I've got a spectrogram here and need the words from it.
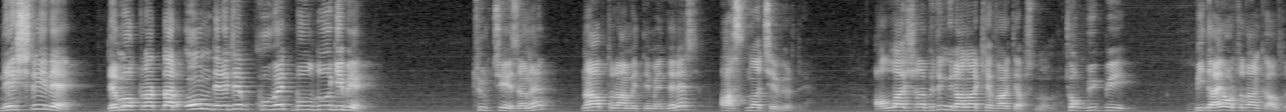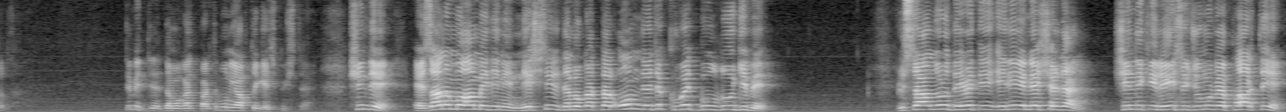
neşriyle demokratlar 10 derece kuvvet bulduğu gibi Türkçe ezanı ne yaptı rahmetli Menderes? Aslına çevirdi. Allah inşallah bütün günahlara kefaret yapsın onu. Çok büyük bir bidayı ortadan kaldırdı. Değil mi? Demokrat Parti bunu yaptı geçmişte. Şimdi ezanı Muhammed'inin neşriyle demokratlar 10 derece kuvvet bulduğu gibi Risale-i Nur'u devlet eliyle neşreden şimdiki reisi cumhur ve parti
